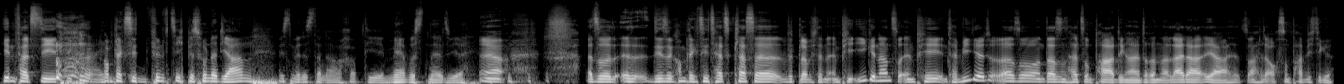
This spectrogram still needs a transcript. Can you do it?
jedenfalls die, die Komplexität. In 50 bis 100 Jahren wissen wir das dann auch, ob die mehr wussten als wir. Ja, also äh, diese Komplexitätsklasse wird, glaube ich, dann MPI genannt, so NP Intermediate oder so, und da sind halt so ein paar Dinger drin. Leider, ja, halt auch so ein paar wichtige.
